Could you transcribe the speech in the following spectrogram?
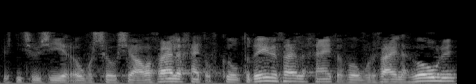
Dus niet zozeer over sociale veiligheid of culturele veiligheid of over veilig wonen.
